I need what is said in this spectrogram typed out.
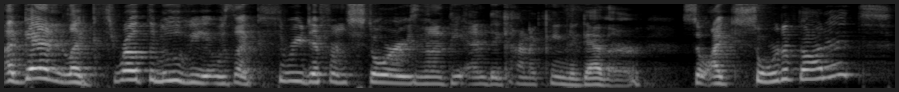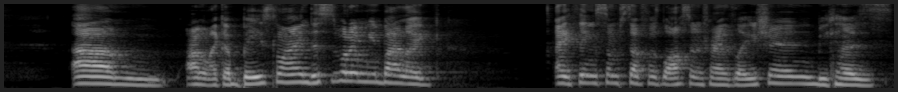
again like throughout the movie it was like three different stories and then at the end they kind of came together. So I sort of got it um on like a baseline. This is what I mean by like I think some stuff was lost in translation because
